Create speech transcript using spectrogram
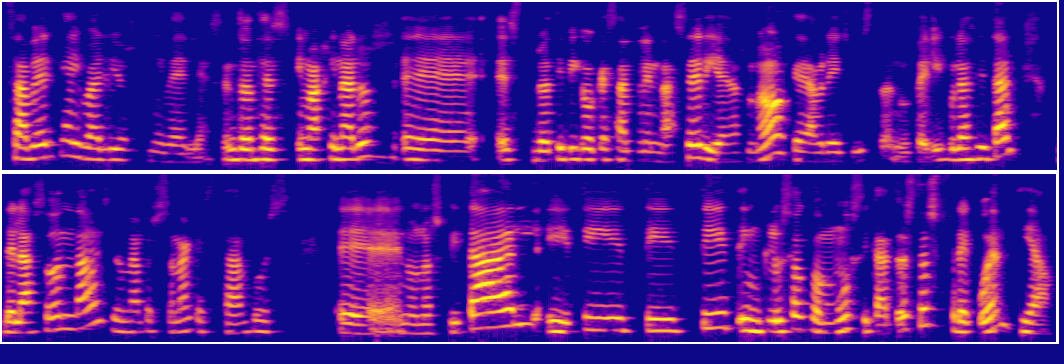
saber que hay varios niveles. Entonces, imaginaros eh, es lo típico que sale en las series, ¿no? Que habréis visto en películas y tal, de las ondas de una persona que está pues en un hospital y tit, tit, tit, incluso con música. Todo esto es frecuencia.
